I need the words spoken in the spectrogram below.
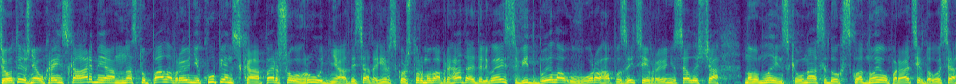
Цього тижня українська армія наступала в районі Куп'янська 1 грудня. 10-та гірсько-штурмова бригада Едельвейс відбила у ворога позиції в районі селища Новомлинське. Унаслідок складної операції вдалося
